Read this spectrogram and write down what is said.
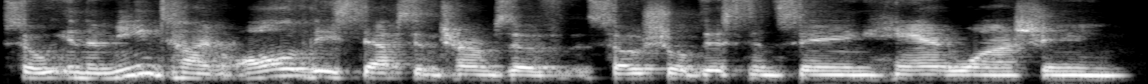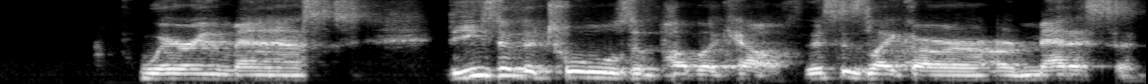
So, in the meantime, all of these steps in terms of social distancing, hand washing, wearing masks, these are the tools of public health. This is like our, our medicine.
